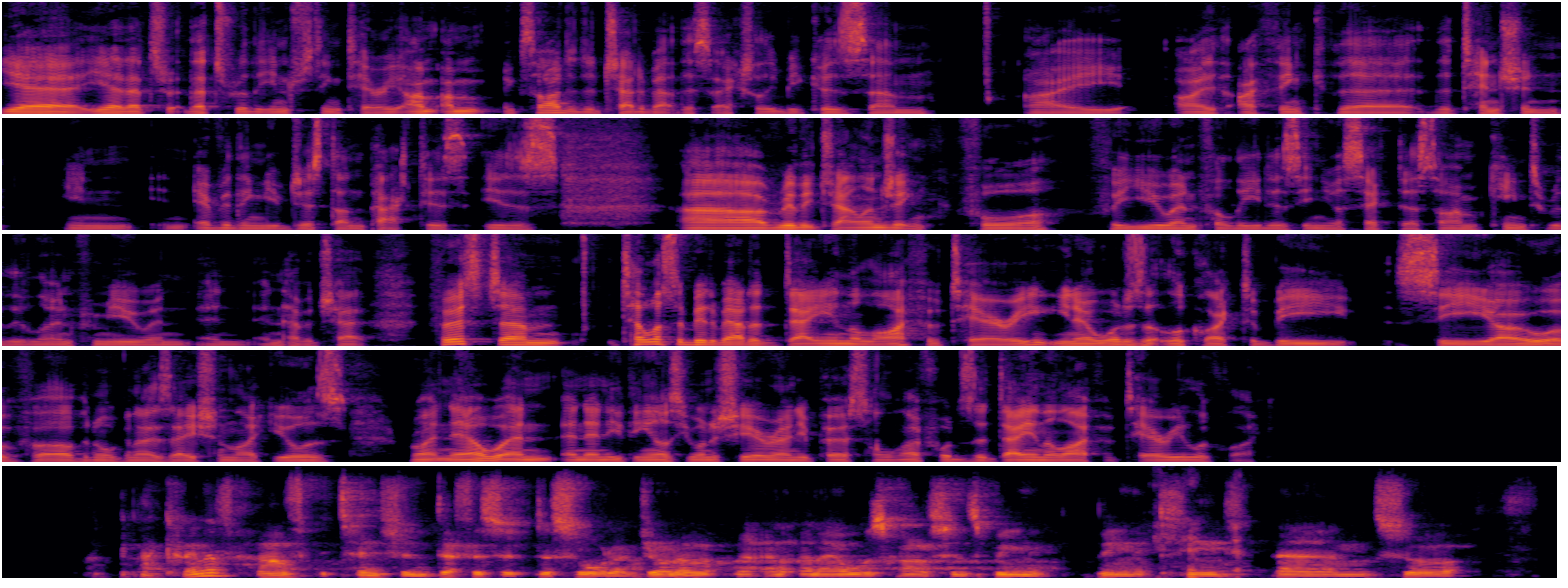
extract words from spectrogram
Yeah, yeah, that's that's really interesting, Terry. I'm I'm excited to chat about this actually because um, I I I think the the tension in in everything you've just unpacked is is uh, really challenging for for you and for leaders in your sector. So I'm keen to really learn from you and and, and have a chat. First, um, tell us a bit about a day in the life of Terry. You know, what does it look like to be CEO of, of an organization like yours right now, and and anything else you want to share around your personal life? What does a day in the life of Terry look like? I kind of have attention deficit disorder, John, and, and I always have since being being a kid. Um, so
